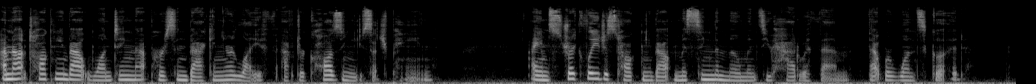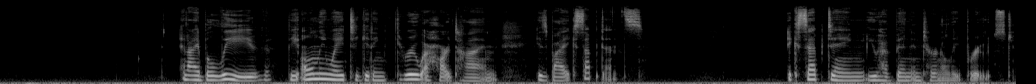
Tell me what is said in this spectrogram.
I'm not talking about wanting that person back in your life after causing you such pain. I am strictly just talking about missing the moments you had with them that were once good. And I believe the only way to getting through a hard time is by acceptance. Accepting you have been internally bruised.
